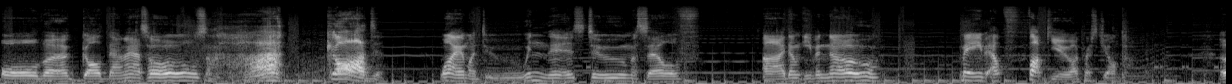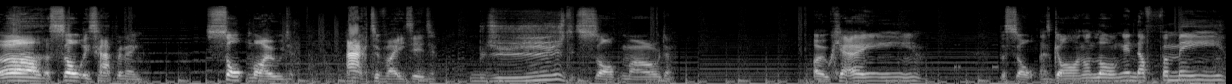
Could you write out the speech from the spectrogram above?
all the goddamn assholes. Ah, God! Why am I doing this to myself? I don't even know. Maybe, oh, fuck you, I pressed jump. Oh, the salt is happening. Salt mode activated. Salt mode. Okay. The salt has gone on long enough for me.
